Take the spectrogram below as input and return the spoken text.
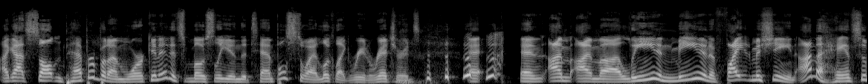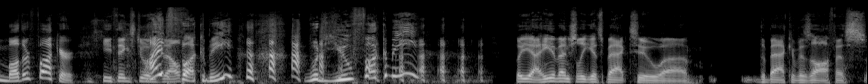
I got salt and pepper, but I'm working it. It's mostly in the temples, so I look like Reed Richards. and, and I'm I'm uh, lean and mean and a fighting machine. I'm a handsome motherfucker. He thinks to himself, I'd fuck me. Would you fuck me? But yeah, he eventually gets back to uh, the back of his office,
